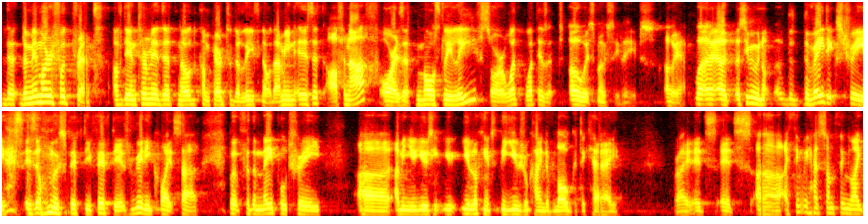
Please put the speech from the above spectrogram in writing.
the, the memory footprint of the intermediate node compared to the leaf node? I mean, is it off and off, or is it mostly leaves, or what, what is it? Oh, it's mostly leaves. Oh, yeah. Well, uh, uh assuming we're not, the, the radix tree is, is almost 50-50. It's really quite sad. But for the maple tree, uh, I mean, you're using, you, you're looking at the usual kind of log decay right? It's it's uh, I think we had something like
